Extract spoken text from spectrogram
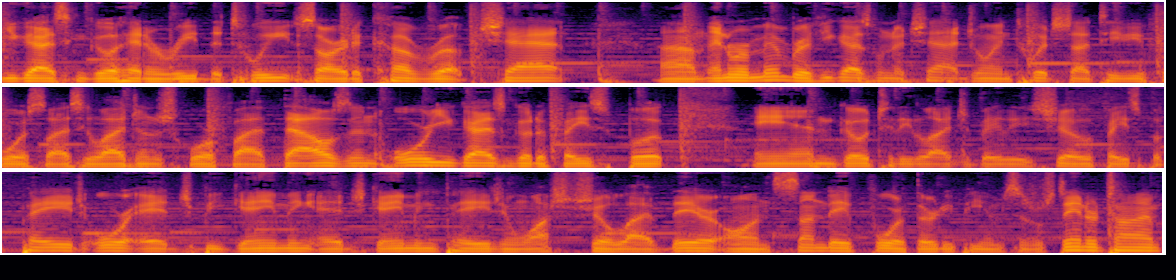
You guys can go ahead and read the tweet. Sorry to cover up chat. Um, and remember, if you guys want to chat, join twitch.tv forward slash Elijah underscore 5000, or you guys can go to Facebook and go to the Elijah Bailey Show Facebook page or Edge Be Gaming, Edge Gaming page, and watch the show live there on Sunday, 4.30 p.m. Central Standard Time.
